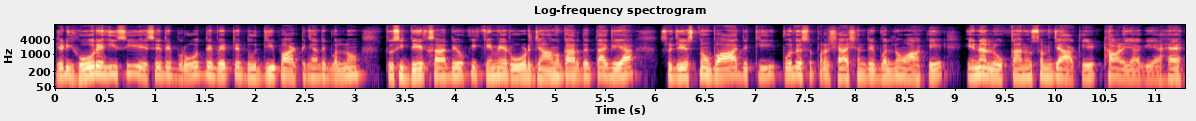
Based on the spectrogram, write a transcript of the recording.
ਜਿਹੜੀ ਹੋ ਰਹੀ ਸੀ, ਇਸੇ ਦੇ ਵਿਰੋਧ ਦੇ ਵਿੱਚ ਦੂਜੀ ਪਾਰਟੀਆਂ ਦੇ ਵੱਲੋਂ ਤੁਸੀਂ ਦੇਖ ਸਕਦੇ ਹੋ ਕਿ ਕਿਵੇਂ ਰੋਡ ਜਾਮ ਕਰ ਦਿੱਤਾ ਗਿਆ। ਸੋ ਜਿਸ ਤੋਂ ਬਾਅਦ ਕੀ ਪੁਲਿਸ ਪ੍ਰਸ਼ਾਸਨ ਦੇ ਵੱਲੋਂ ਆ ਕੇ ਇਹਨਾਂ ਲੋਕਾਂ ਨੂੰ ਸਮਝਾ ਕੇ ਠਾਲਿਆ ਗਿਆ ਹੈ।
